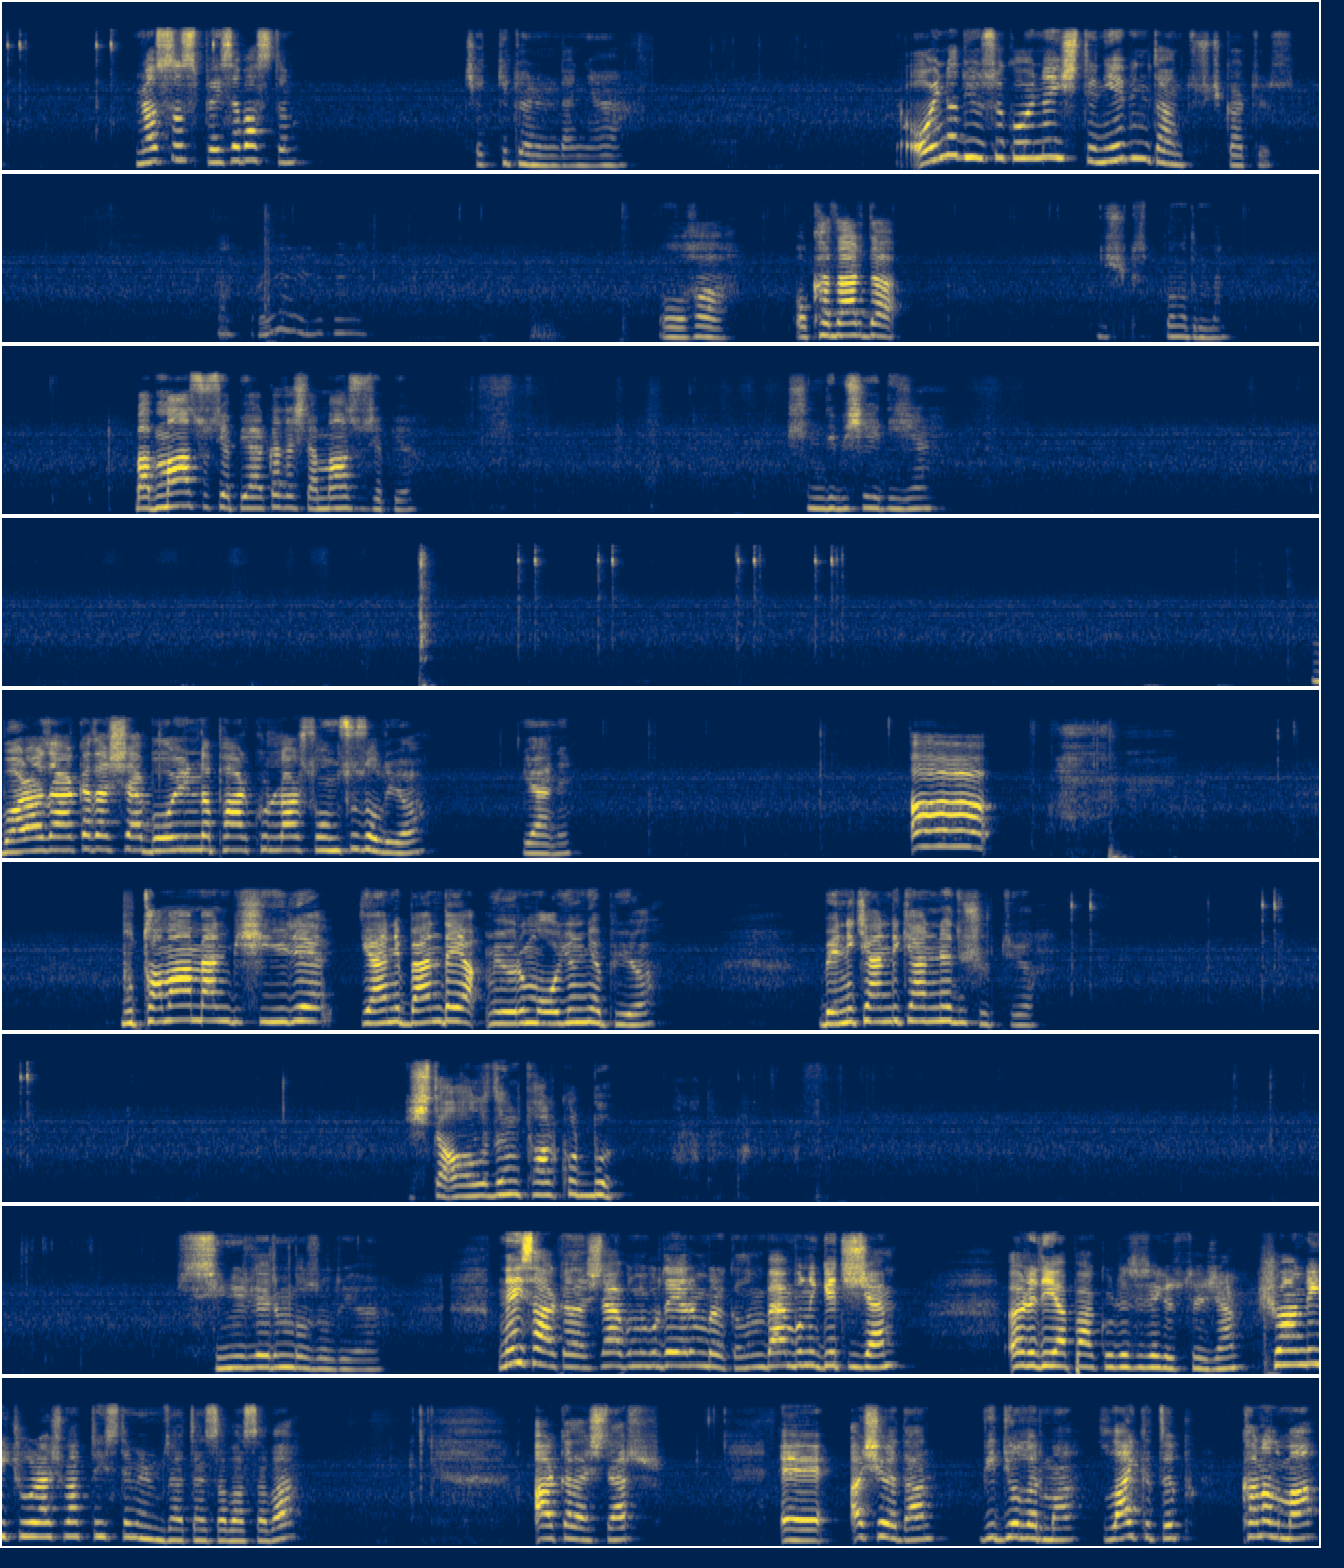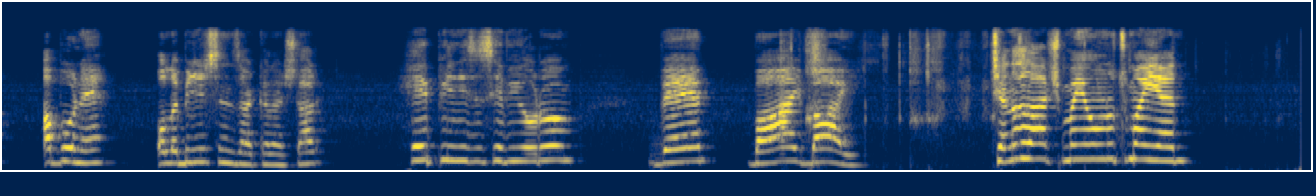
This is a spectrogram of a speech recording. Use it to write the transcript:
Nasıl space'e bastım? Çek git önümden ya. ya. Oyna diyorsak oyna işte. Niye bin tane tuş çıkartıyorsun? Oha. O kadar da düşük zıplamadım ben. Bak mahsus yapıyor arkadaşlar. Mahsus yapıyor. Şimdi bir şey diyeceğim. Bu arada arkadaşlar bu oyunda parkurlar sonsuz oluyor. Yani. Aa! Bu tamamen bir hile. Yani ben de yapmıyorum. Oyun yapıyor. Beni kendi kendine düşürtüyor. İşte ağladığım parkur bu. Sinirlerim bozuldu ya. Neyse arkadaşlar bunu burada yarım bırakalım. Ben bunu geçeceğim. Öyle diğer parkurda size göstereceğim. Şu anda hiç uğraşmak da istemiyorum zaten sabah sabah. Arkadaşlar e, aşağıdan videolarıma like atıp kanalıma abone olabilirsiniz arkadaşlar. Hepinizi seviyorum ve bye bye. Channel açmayı unutmayın.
